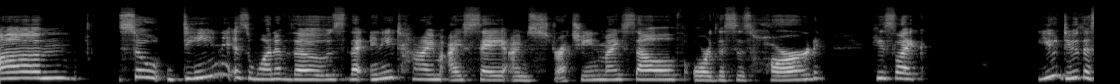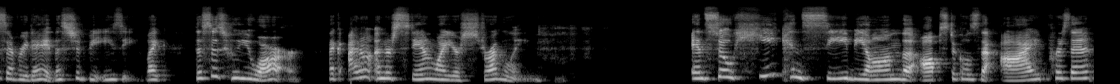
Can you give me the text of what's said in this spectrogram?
Um, so Dean is one of those that anytime I say I'm stretching myself or this is hard, he's like, You do this every day. This should be easy. Like, this is who you are. Like, I don't understand why you're struggling. And so he can see beyond the obstacles that I present.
